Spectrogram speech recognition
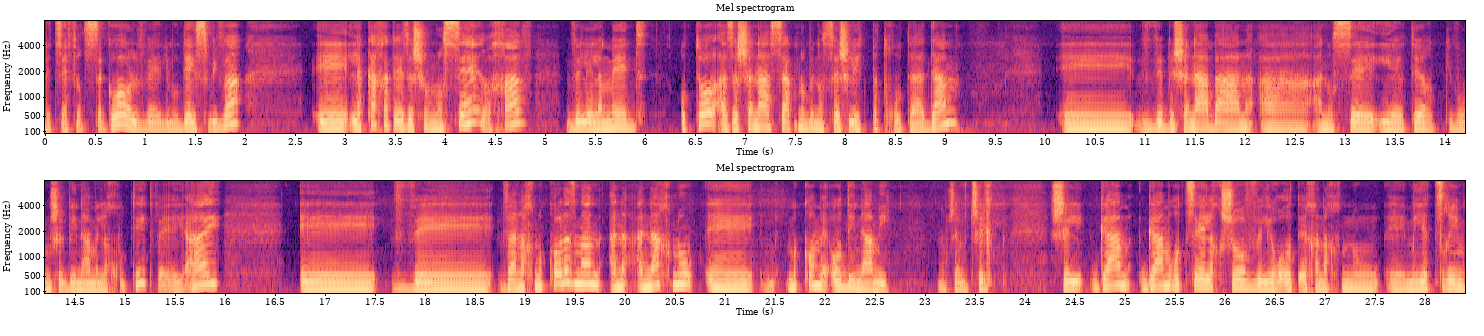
בית ספר סגול ולימודי סביבה, אה, לקחת איזשהו נושא רחב וללמד אותו, אז השנה עסקנו בנושא של התפתחות האדם, אה, ובשנה הבאה הנושא יהיה יותר כיוון של בינה מלאכותית ו-AI. אה, ו, ואנחנו כל הזמן, אנ- אנחנו אה, מקום מאוד דינמי, אני חושבת, של, של גם, גם רוצה לחשוב ולראות איך אנחנו מייצרים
